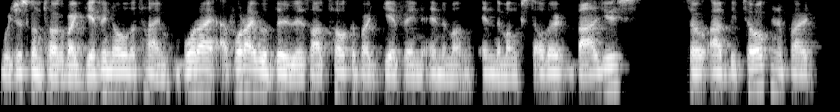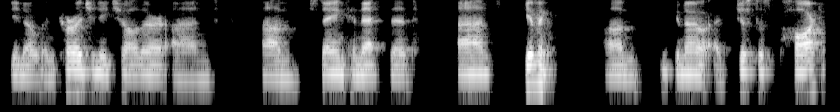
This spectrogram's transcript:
we're just going to talk about giving all the time. What I what I will do is I'll talk about giving in among in amongst other values. So I'll be talking about you know encouraging each other and um, staying connected and giving. Um, you know, just as part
